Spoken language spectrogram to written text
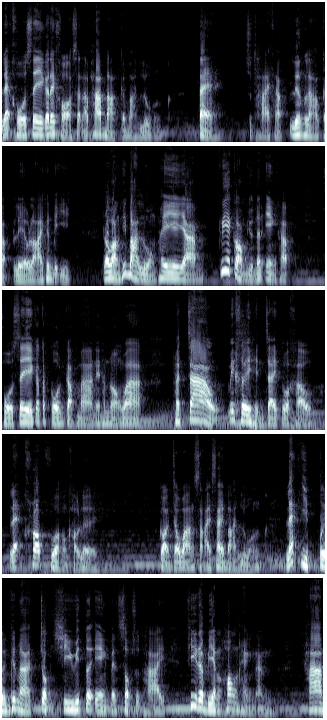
และโคเซ่ก็ได้ขอสารภาพบาปกับบาทหลวง แต่ สุดท้ายครับ เรื่องราวกับเลวร้ายขึ้นไปอีก ระหว่างที่บาทหลวงพยายามเกลี้ยกล่อมอยู่นั่นเองครับโคเซ่ก็ตะโกนกลับมาในทำนองว่า พระเจ้าไม่เคยเห็นใจตัวเขาและครอบครัวของเขาเลย ก่อนจะวางสายใส่บาทหลวง และหยิบปืนขึ้นมาจบชีวิตตัวเองเป็นศพสุดท้ายที่ระเบียงห้องแห่งนั้น ท่าม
